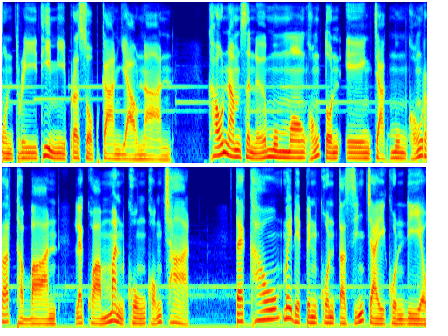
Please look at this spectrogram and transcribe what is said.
มนตรีที่มีประสบการณ์ยาวนาน เขานำเสนอมุมมองของตนเองจากมุมของรัฐบาลและความมั่นคงของชาติ แต่เขาไม่ได้เป็นคนตัดสินใจคนเดียว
